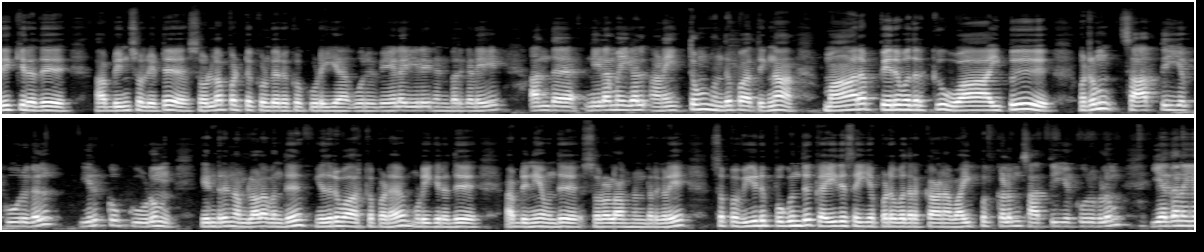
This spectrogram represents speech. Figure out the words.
இருக்கிறது அப்படின்னு சொல்லிட்டு சொல்லப்பட்டு கொண்டிருக்கக்கூடிய ஒரு வேலையிலே நண்பர்களே அந்த நிலைமைகள் அனைத்தும் வந்து பார்த்திங்கன்னா மாறப்பெறுவதற்கு வாய்ப்பு மற்றும் சாத்தியக்கூறுகள் இருக்கக்கூடும் என்று நம்மளால் வந்து எதிர்பார்க்கப்பட முடிகிறது அப்படின்னே வந்து சொல்லலாம் நண்பர்களே. ஸோ இப்போ வீடு புகுந்து கைது செய்யப்படுவதற்கான வாய்ப்புகளும் சாத்தியக்கூறுகளும் எதனை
